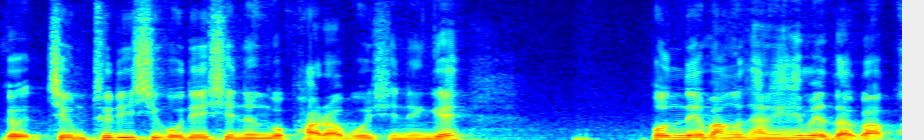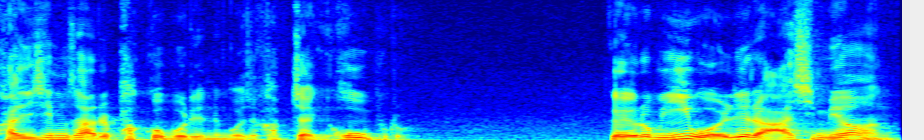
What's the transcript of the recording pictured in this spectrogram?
그러니까 지금 들이쉬고 내쉬는 거 바라보시는 게 번뇌 망상에 헤매다가 관심사를 바꿔버리는 거죠. 갑자기 호흡으로. 그러니까 여러분 이 원리를 아시면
